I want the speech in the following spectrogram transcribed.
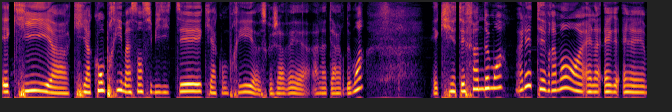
et qui, a- qui a compris ma sensibilité, qui a compris euh, ce que j'avais à l'intérieur de moi, et qui était fan de moi. Elle était vraiment, elle, elle, elle,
